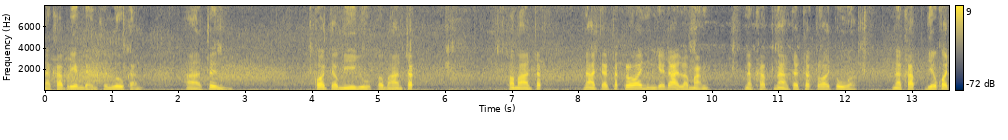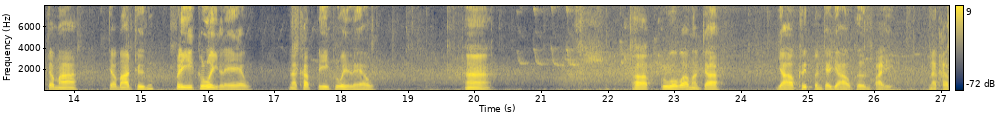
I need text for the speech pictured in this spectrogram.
นะครับ เลี้ยงแบ่งครึ่งลูกกันซึ่งก็จะมีอยู่ประมาณสักประมาณสักน่าจะสักร้อยหนึ่งจะได้ละมังนะครับ น่าจะสักร้อยตัวนะครับ เดี๋ยวก็จะมาจะมาถึงปลีกล้วยแล้วนะครับปลีกล้วยแล้วอ่าอ่ากลัวว่ามันจะยาวคลิปมันจะยาวเกินไปนะครับ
